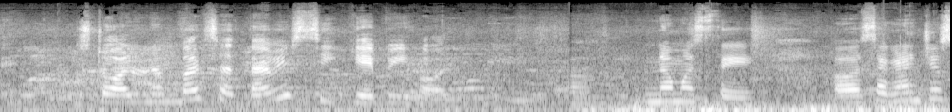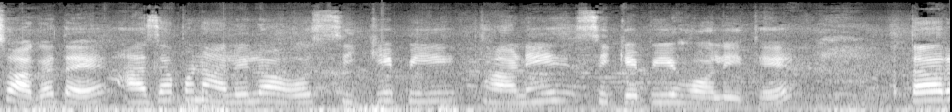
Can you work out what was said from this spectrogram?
ते. स्टॉल नंबर सत्तावीस सी के पी हॉल. नमस्ते. सगळ्यांचे स्वागत आहे. आज आपण आलेलो आहोत C K P Thane C K P hall इथे. तर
